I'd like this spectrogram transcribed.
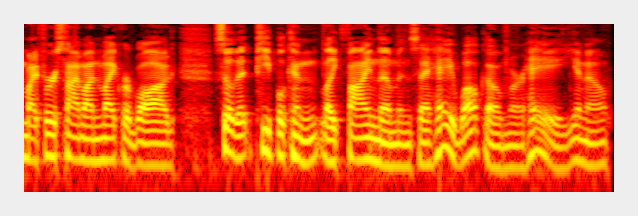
my first time on microblog so that people can like find them and say hey welcome or hey you know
